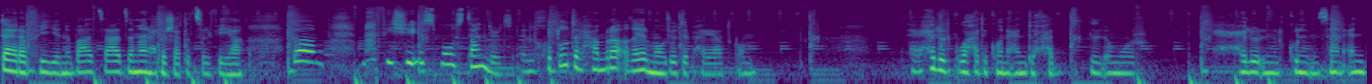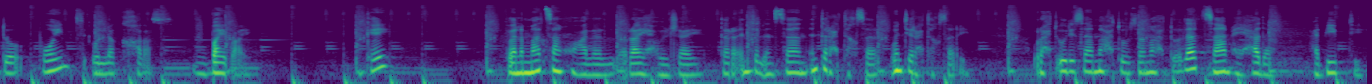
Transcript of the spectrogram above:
بتعرف هي إنه بعد ساعات زمان رح ترجع تتصل فيها. فما في شيء اسمه standard الخطوط الحمراء غير موجودة بحياتكم. حلو الواحد يكون عنده حد للأمور. حلو إنه كل إنسان عنده point يقول لك خلاص bye bye okay فلما تسامحوا على الرايح والجاي ترى أنت الإنسان أنت رح تخسر وأنت رح تخسري. ورح تقولي سامحته سامحته لا تسامحي حدا حبيبتي.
